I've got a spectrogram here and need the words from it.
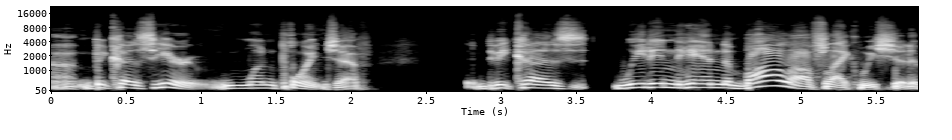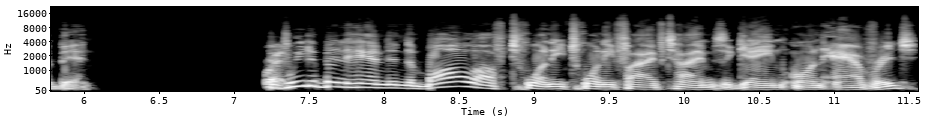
uh, because here, one point, Jeff. Because we didn't hand the ball off like we should have been. Right. If we'd have been handing the ball off 20, 25 times a game on average,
